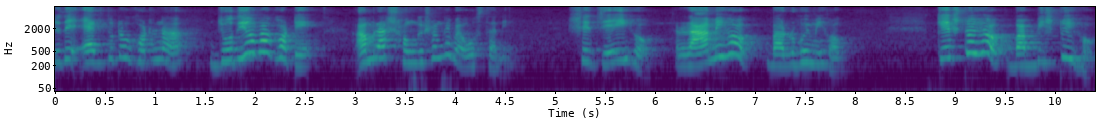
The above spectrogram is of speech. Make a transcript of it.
যদি এক দুটো ঘটনা যদিও বা ঘটে, আমরা সঙ্গে সঙ্গে ব্যবস্থা নিই। সে যেই হোক, রামই হোক বা রহিমই হোক কেষ্টই হোক বা বিষ্টুই হোক,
